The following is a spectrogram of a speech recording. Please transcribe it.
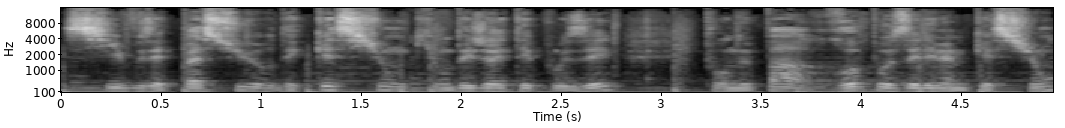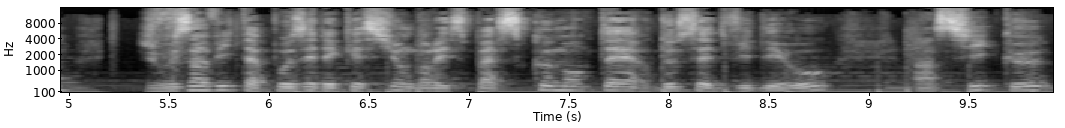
si vous n'êtes pas sûr des questions qui ont déjà été posées pour ne pas reposer les mêmes questions. Je vous invite à poser des questions dans l'espace commentaire de cette vidéo ainsi que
